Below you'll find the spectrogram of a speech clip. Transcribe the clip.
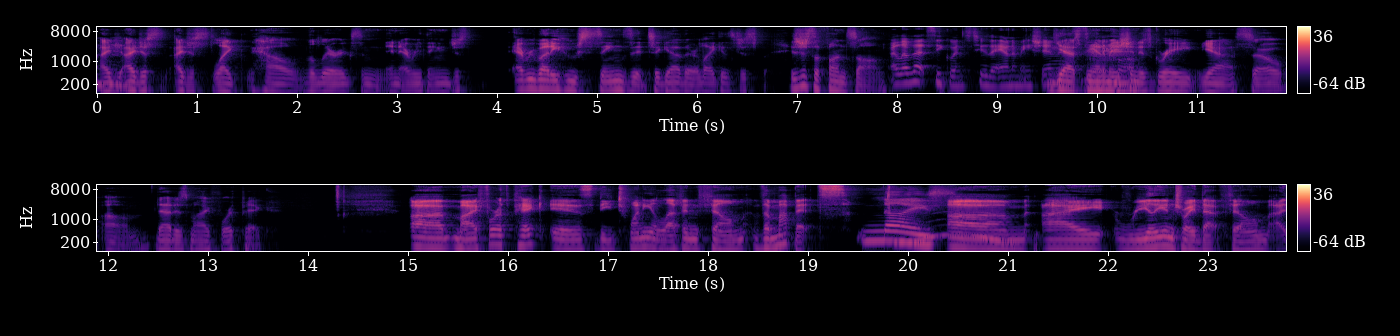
Mhm. I, I just I just like how the lyrics and, and everything just everybody who sings it together like it's just it's just a fun song. I love that sequence too. The animation. Yes, the really animation cool. is great. Yeah, so um that is my fourth pick. Uh, my fourth pick is the 2011 film The Muppets. Nice. Um, I really enjoyed that film. I,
